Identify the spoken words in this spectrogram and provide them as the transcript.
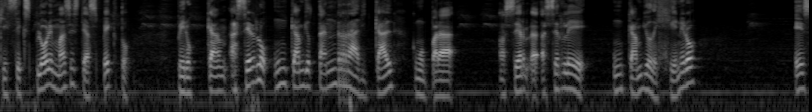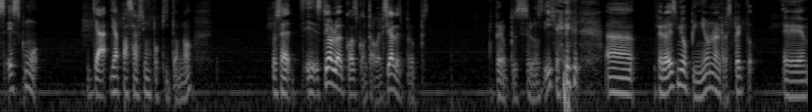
que se explore más este aspecto, pero hacerlo un cambio tan radical como para hacer, hacerle un cambio de género es, es como ya, ya pasarse un poquito, ¿no? O sea, estoy hablando de cosas controversiales, pero pues, pero pues se los dije. Ah, pero es mi opinión al respecto. Eh,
